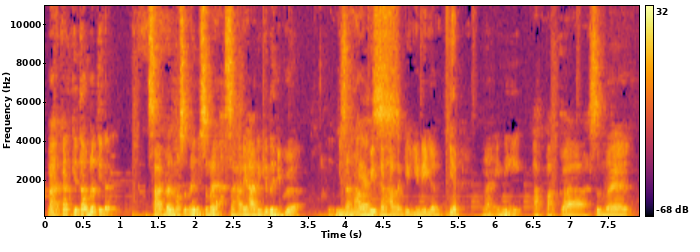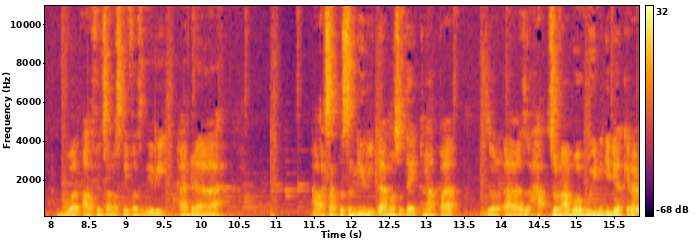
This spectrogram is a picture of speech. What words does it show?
Nah kan kita berarti kan sadar maksudnya ini sebenarnya sehari-hari kita juga bisa Yes. ngalamin kan hal yang kayak gini kan. Yep. Nah ini apakah sebenarnya buat Alvin sama Steven sendiri ada alasan tersendiri kah? Maksudnya kenapa zona, uh, zona abu-abu ini jadi akhirnya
